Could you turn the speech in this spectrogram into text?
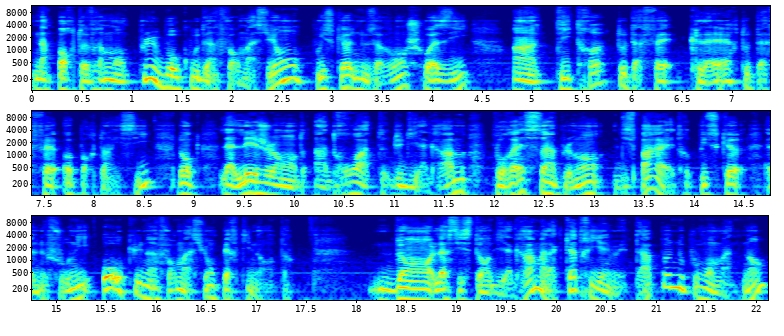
n'apporte vraiment plus beaucoup d'informations puisque nous avons choisi un titre tout à fait clair, tout à fait opportun ici. Donc la légende à droite du diagramme pourrait simplement disparaître puisqu'elle ne fournit aucune information pertinente. Dans l'assistant diagramme, à la quatrième étape, nous pouvons maintenant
